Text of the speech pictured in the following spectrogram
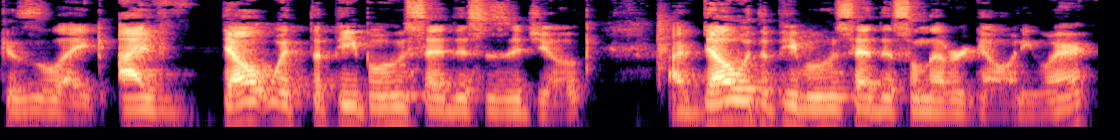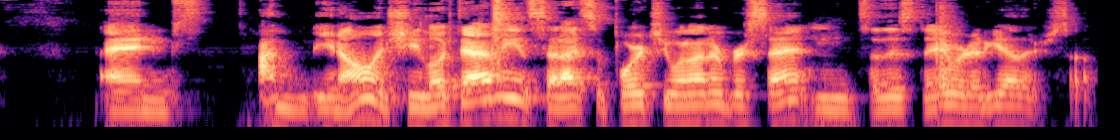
Because like I've dealt with the people who said this is a joke. I've dealt with the people who said this will never go anywhere, and I'm, you know, and she looked at me and said, "I support you 100." percent And to this day, we're together. So,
